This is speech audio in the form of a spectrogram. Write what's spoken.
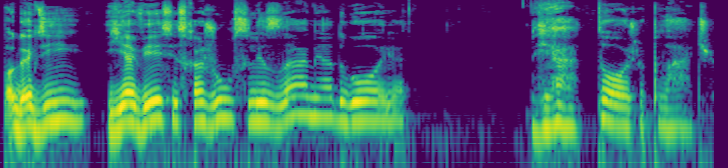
Погоди, я весь исхожу слезами от горя. Я тоже плачу,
